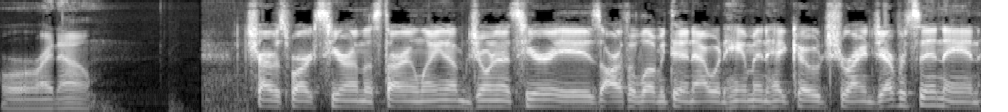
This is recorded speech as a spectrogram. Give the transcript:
right now. Travis Sparks here on the starting lineup. Joining us here is Arthur Lovington, Atwood Hammond, head coach Ryan Jefferson, and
